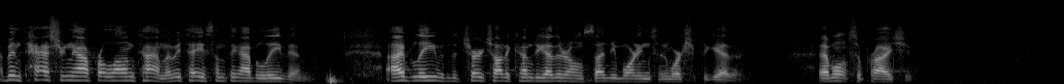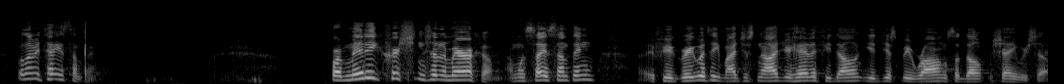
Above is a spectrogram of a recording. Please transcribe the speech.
I've been pastoring now for a long time. Let me tell you something I believe in. I believe the church ought to come together on Sunday mornings and worship together. That won't surprise you. But let me tell you something. For many Christians in America, I'm going to say something. If you agree with it, you might just nod your head. If you don't, you'd just be wrong, so don't shame yourself.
